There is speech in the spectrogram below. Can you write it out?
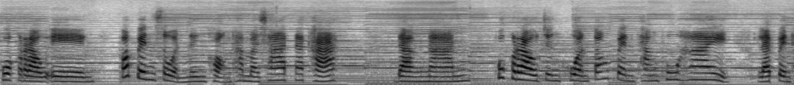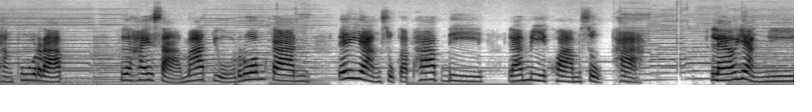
พวกเราเองก็เป็นส่วนหนึ่งของธรรมชาตินะคะ ดังนั้นพวกเราจึงควรต้องเป็นทั้งผู้ให้และเป็นทั้งผู้รับ เพื่อให้สามารถอยู่ร่วมกันได้อย่างสุขภาพดีและมีความสุขค่ะ แล้วอย่างนี้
